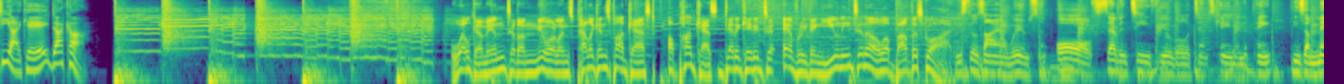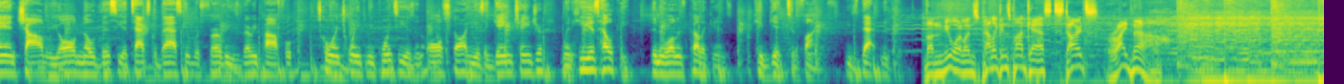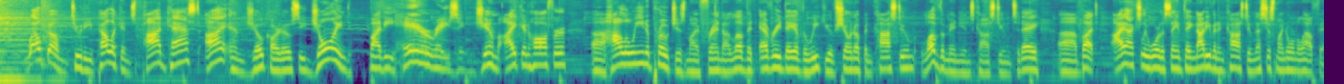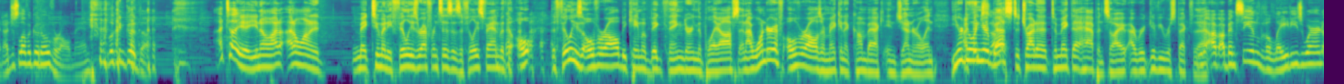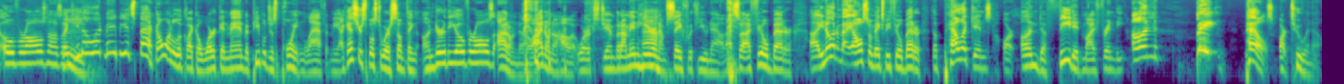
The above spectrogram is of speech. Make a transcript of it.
T-I-K-A dot com. Welcome into the New Orleans Pelicans podcast, a podcast dedicated to everything you need to know about the squad. He's still Zion Williamson. All 17 field goal attempts came in the paint. He's a man child. We all know this. He attacks the basket with fervor. He's very powerful, scoring 23 points. He is an all star. He is a game changer. When he is healthy, the New Orleans Pelicans can get to the finals. He's that lethal. The New Orleans Pelicans podcast starts right now. Welcome to the Pelicans podcast. I am Joe Cardosi, joined by the hair raising Jim Eichenhofer. Uh, Halloween approaches, my friend. I love that every day of the week you have shown up in costume. Love the Minions costume today. Uh, but I actually wore the same thing, not even in costume. That's just my normal outfit. I just love a good overall, man. Looking good, though. I tell you, you know, I, I don't want to make too many Phillies references as a Phillies fan, but the o- the Phillies overall became a big thing during the playoffs, and I wonder if overalls are making a comeback in general. And you're doing your so. best to try to to make that happen. So I, I re- give you respect for that. You know, I've, I've been seeing the ladies wearing overalls, and I was like, Hmm. you know what? Maybe it's back. I want to look like a working man, but people just point and laugh at me. I guess you're supposed to wear something under the overalls. I don't know. I don't know how it works, Jim, but I'm in here and I'm safe with you now. That's I feel better. Uh, you know what ma- also makes me feel better? The Pelicans are undefeated, my friend. The unbeaten Pels are two and oh. zero.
